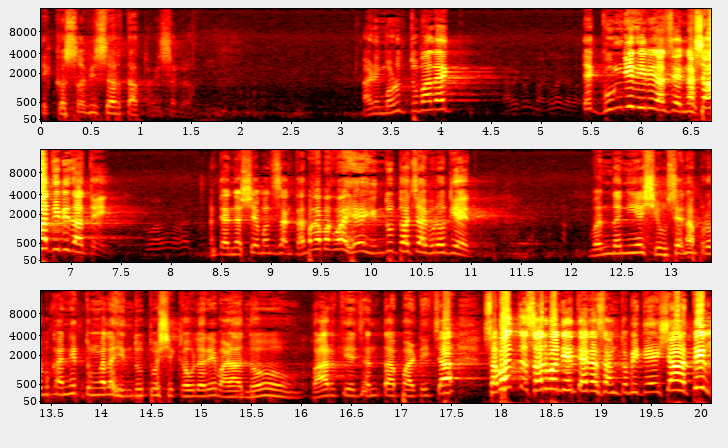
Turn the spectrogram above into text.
हे कसं विसरता तुम्ही सगळं. आणि म्हणून तुम्हाला एक एक गुंगी दिली जाते नशा दिली जाते. आणि त्या नशेमध्ये सांगतात बघा बघा हे हिंदुत्वाच्या विरोधी आहेत. वंदनीय शिवसेना प्रमुखांनी तुम्हाला हिंदुत्व शिकवलं रे बाळा नो. भारतीय जनता पार्टीच्या समस्त सर्व नेत्यांना सांगतो मी देशातील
